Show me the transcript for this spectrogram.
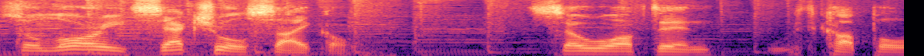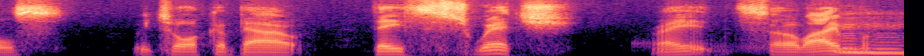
So, Lori, sexual cycle. So often with couples, we talk about they switch, right? So I'm mm-hmm.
